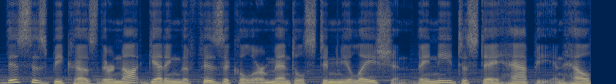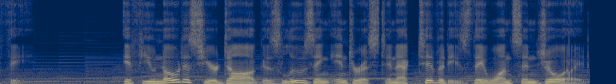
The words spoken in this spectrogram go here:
This is because they're not getting the physical or mental stimulation they need to stay happy and healthy. If you notice your dog is losing interest in activities they once enjoyed,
